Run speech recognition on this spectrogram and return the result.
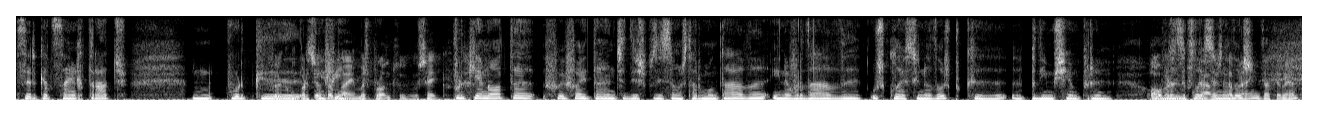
cerca de 100 retratos porque. Foi como pareceu enfim, também, mas pronto, eu sei que. Porque a nota foi feita antes da exposição estar montada e, na verdade, os colecionadores, porque eh, pedimos sempre obras, obras a colecionadores. Também, exatamente.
